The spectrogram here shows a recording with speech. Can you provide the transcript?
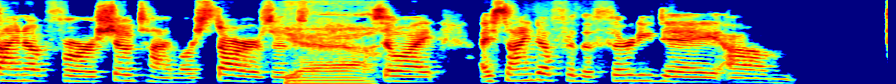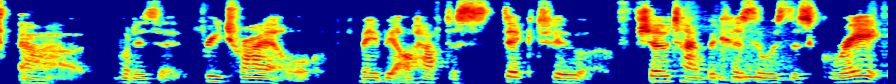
sign up for showtime or stars or this- Yeah. so i i signed up for the 30 day um uh what is it? Free trial. Maybe i'll have to stick to showtime because there was this great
